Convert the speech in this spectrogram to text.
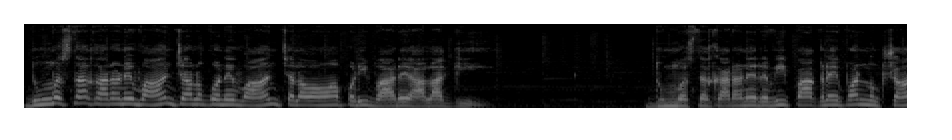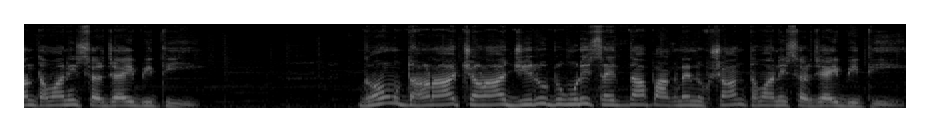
ધુમ્મસના કારણે વાહન ચાલકોને વાહન ચલાવવામાં પડી ભારે હાલાકી. ધુમ્મસના કારણે રવિ પાકને પણ નુકસાન થવાની સર્જાઈ ભીતી. ઘઉં, ધાણા, ચણા, જીરું, ડુંગળી સહિતના પાકને નુકસાન થવાની સર્જાઈ ભીતી.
